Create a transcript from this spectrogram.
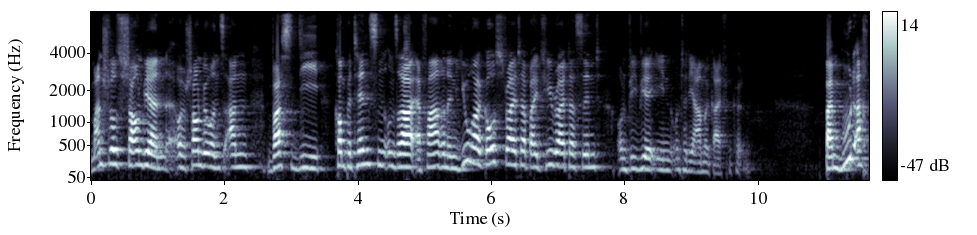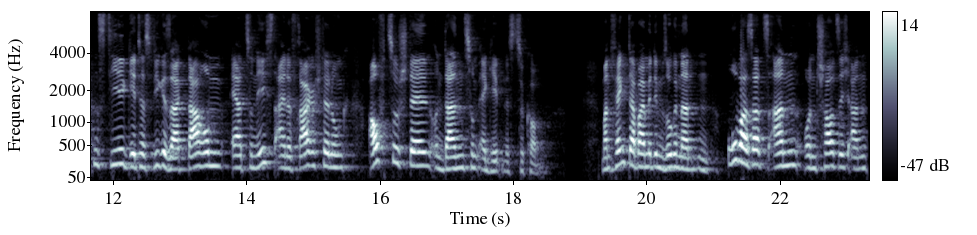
Im Anschluss schauen wir, schauen wir, uns an, was die Kompetenzen unserer erfahrenen Jura-Ghostwriter bei GWriter sind und wie wir ihnen unter die Arme greifen können. Beim Gutachtenstil geht es wie gesagt darum, eher zunächst eine Fragestellung aufzustellen und dann zum Ergebnis zu kommen. Man fängt dabei mit dem sogenannten Obersatz an und schaut sich an,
